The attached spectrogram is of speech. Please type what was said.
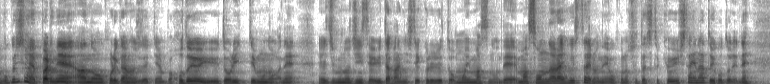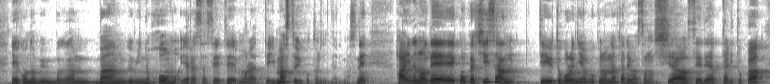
僕自身はやっぱりね、あのこれからの時代っていうのは、程よいゆとりっていうものがね、え自分の人生を豊かにしてくれると思いますので、まあ、そんなライフスタイルをね、多くの人たちと共有したいなということでね、えこの番組の方もやらさせてもらっていますということになりますね。はい。なので、今回 C さんっていうところには僕の中ではその幸せであったりとか、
